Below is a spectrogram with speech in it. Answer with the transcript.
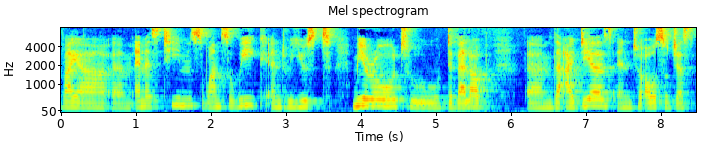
via um, MS Teams once a week, and we used Miro to develop um, the ideas and to also just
